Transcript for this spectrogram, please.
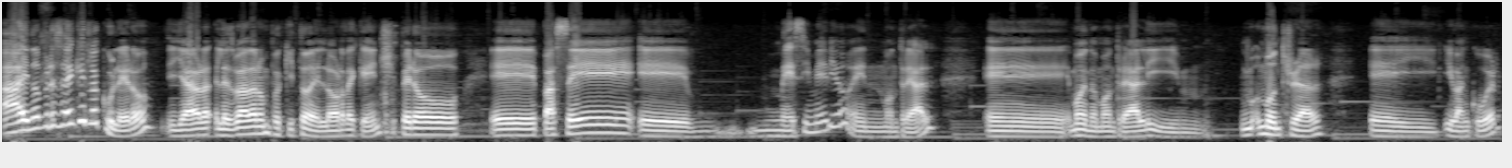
Ay, no, pero ¿saben qué es lo culero? Y ya ahora les voy a dar un poquito de lore de Kench, pero eh, pasé eh, mes y medio en Montreal. Eh, bueno, Montreal y... Mo- Montreal eh, y Vancouver.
